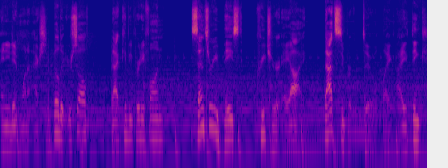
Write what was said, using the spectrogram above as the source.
and you didn't want to actually build it yourself, that could be pretty fun. Sensory based creature AI. That's super cool too. Like, I think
